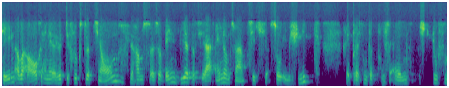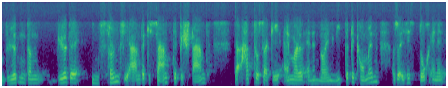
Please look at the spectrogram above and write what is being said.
sehen aber auch eine erhöhte Fluktuation. Wir haben es also, wenn wir das Jahr 21 so im Schnitt repräsentativ einstufen würden, dann würde in fünf Jahren der gesamte Bestand der Athos AG einmal einen neuen Mieter bekommen. Also es ist doch eine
